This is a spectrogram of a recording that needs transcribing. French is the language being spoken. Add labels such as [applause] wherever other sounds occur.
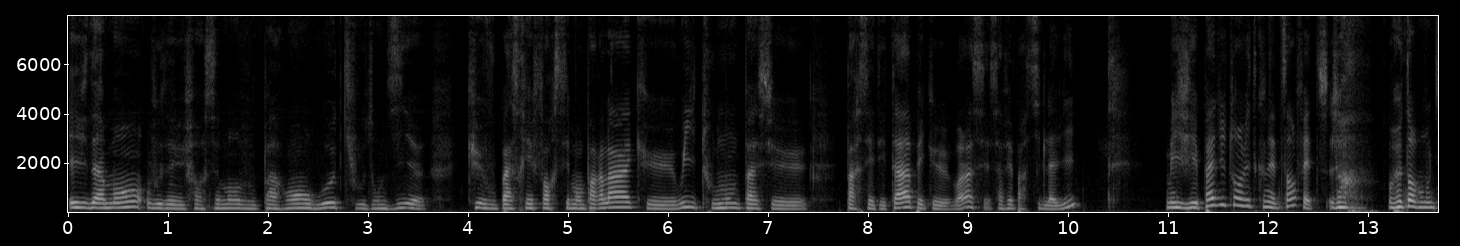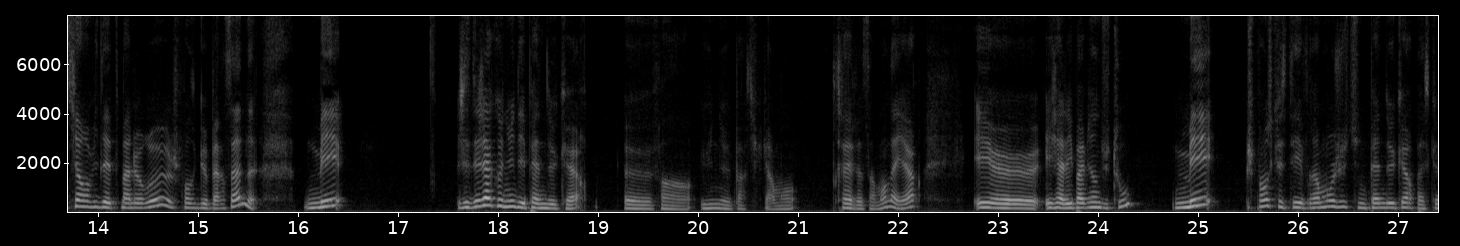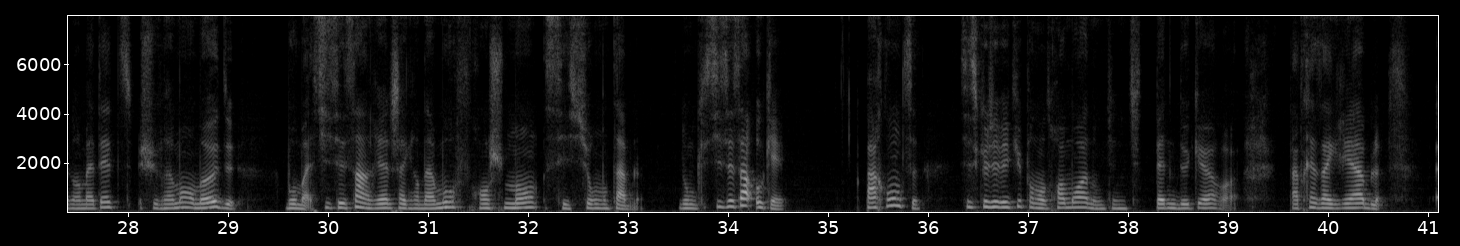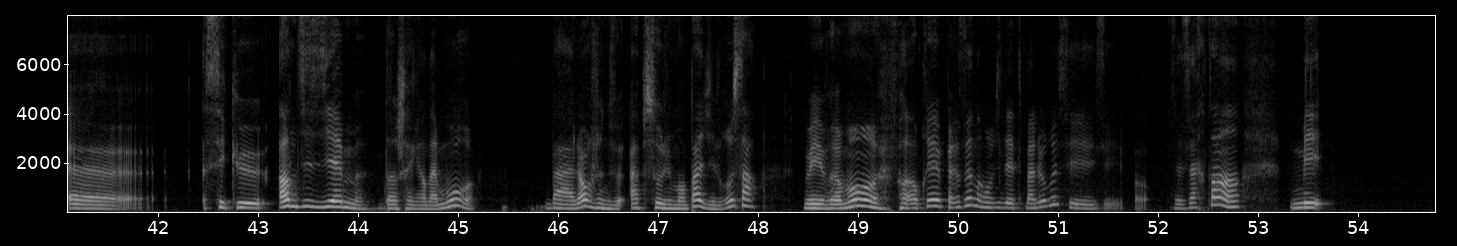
évidemment, vous avez forcément vos parents ou autres qui vous ont dit que vous passerez forcément par là, que oui, tout le monde passe par cette étape et que voilà, ça fait partie de la vie. Mais j'ai pas du tout envie de connaître ça en fait. [laughs] Genre, en même temps, bon, qui a envie d'être malheureux Je pense que personne. Mais j'ai déjà connu des peines de cœur. Euh, enfin, une particulièrement très récemment d'ailleurs. Et, euh, et j'allais pas bien du tout. Mais je pense que c'était vraiment juste une peine de cœur parce que dans ma tête, je suis vraiment en mode bon, bah, si c'est ça un réel chagrin d'amour, franchement, c'est surmontable. Donc, si c'est ça, ok. Par contre, c'est ce que j'ai vécu pendant trois mois, donc une petite peine de cœur euh, pas très agréable. Euh, c'est que un dixième d'un chagrin d'amour, bah alors je ne veux absolument pas vivre ça. Mais vraiment, [laughs] enfin, après, personne n'a envie d'être malheureux, c'est certain. Hein. Mais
